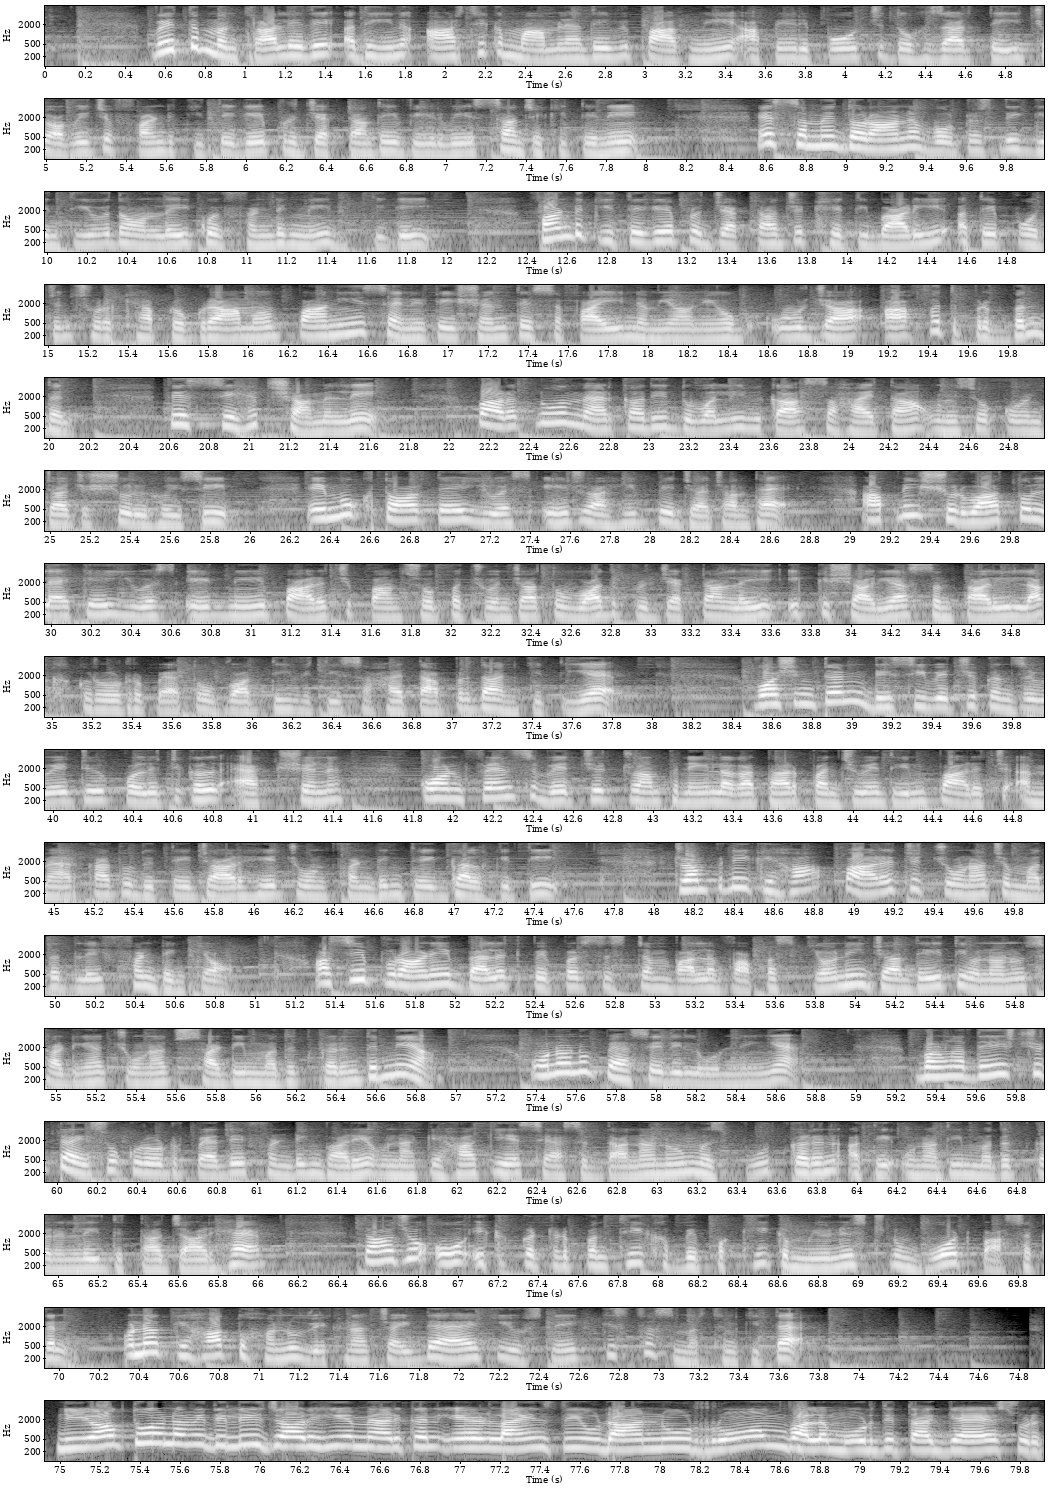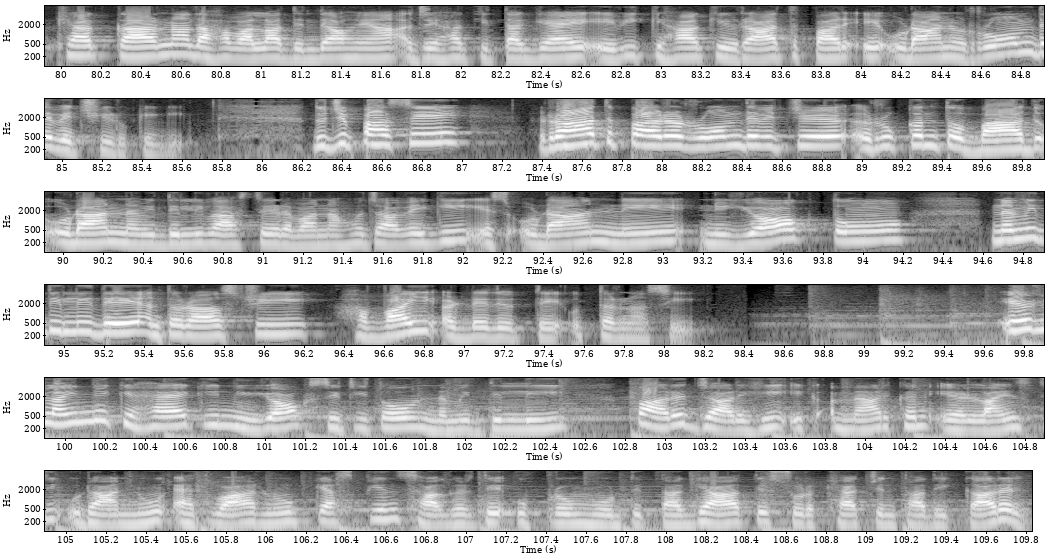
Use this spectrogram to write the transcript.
ਵਿੱਤ ਮੰਤਰਾਲੇ ਦੇ ਅਧੀਨ ਆਰਥਿਕ ਮਾਮਲਿਆਂ ਦੇ ਵਿਭਾਗ ਨੇ ਆਪਣੀ ਰਿਪੋਰਟ 'ਚ 2023-24 'ਚ ਫੰਡ ਕੀਤੇ ਗਏ ਪ੍ਰੋਜੈਕਟਾਂ ਦੇ ਵੇਰਵੇ ਸਾਂਝੇ ਕੀਤੇ ਨੇ। ਇਸ ਸਮੇਂ ਦੌਰਾਨ ਵੋਟਰਸ ਦੀ ਗਿਣਤੀ ਵਧਾਉਣ ਲਈ ਕੋਈ ਫੰਡਿੰਗ ਨਹੀਂ ਦਿੱਤੀ ਗਈ। ਫੰਡ ਕੀਤੇ ਗਏ ਪ੍ਰੋਜੈਕਟਾਂ 'ਚ ਖੇਤੀਬਾੜੀ ਅਤੇ ਭੋਜਨ ਸੁਰੱਖਿਆ ਪ੍ਰੋਗਰਾਮ, ਪਾਣੀ, ਸੈਨੀਟੇਸ਼ਨ ਤੇ ਸਫ਼ਾਈ ਨਵਿਆਉਣਯੋਗ ਊਰਜਾ, ਆਫਤ ਪ੍ਰਬੰਧਨ ਤੇ ਸਿਹਤ ਸ਼ਾਮਿਲ ਨੇ। ਭਾਰਤ ਨੂੰ ਅਮਰੀਕਾ ਦੀ ਦੁਵੱਲੀ ਵਿਕਾਸ ਸਹਾਇਤਾ 1951 ਚ ਸ਼ੁਰੂ ਹੋਈ ਸੀ। ਇਹ ਮੁੱਖ ਤੌਰ ਤੇ ਯੂਐਸਏਡ ਰਾਹੀਂ ਭੇਜਿਆ ਜਾਂਦਾ ਹੈ। ਆਪਣੀ ਸ਼ੁਰੂਆਤ ਤੋਂ ਲੈ ਕੇ ਯੂਐਸਏਡ ਨੇ ਭਾਰਤ ਚ 555 ਤੋਂ ਵੱਧ ਪ੍ਰੋਜੈਕਟਾਂ ਲਈ 1.47 ਲੱਖ ਕਰੋੜ ਰੁਪਏ ਤੋਂ ਵੱਧ ਦੀ ਵਿੱਤੀ ਸਹਾਇਤਾ ਪ੍ਰਦਾਨ ਕੀਤੀ ਹੈ। ਵਾਸ਼ਿੰਗਟਨ ਡੀਸੀ ਵਿੱਚ ਕੰਜ਼ਰਵੇਟਿਵ ਪੋਲਿਟੀਕਲ ਐਕਸ਼ਨ ਕਾਨਫਰੰਸ ਵਿੱਚ ਟਰੰਪ ਨੇ ਲਗਾਤਾਰ ਪੰਜਵੇਂ ਦਿਨ ਭਾਰਤ 'ਚ ਅਮਰੀਕਾ ਤੋਂ ਦਿੱਤੇ ਜਾ ਰਹੇ ਚੋਣ ਫੰਡਿੰਗ ਤੇ ਗੱਲ ਕੀਤੀ। ਟਰੰਪ ਨੇ ਕਿਹਾ, ਭਾਰਤ 'ਚ ਚੋਣਾਂ 'ਚ ਮਦਦ ਲਈ ਫੰਡਿੰਗ ਕਿਉਂ? ਅਸੀਂ ਪੁਰਾਣੇ ਬੈਲਟ ਪੇਪਰ ਸਿਸਟਮ ਵੱਲ ਵਾਪਸ ਕਿਉਂ ਨਹੀਂ ਜਾਂਦੇ ਤੇ ਉਹਨਾਂ ਨੂੰ ਸਾਡੀਆਂ ਚੋਣਾਂ 'ਚ ਸਾਡੀ ਮਦਦ ਕਰਨ ਦਿੰਦੇ ਆ ਉਹਨਾਂ ਨੂੰ ਪੈਸੇ ਦੀ ਲੋੜ ਨਹੀਂ ਹੈ। ਬੰਗਲਾਦੇਸ਼ 'ਚ 250 ਕਰੋੜ ਰੁਪਏ ਦੇ ਫੰਡਿੰਗ ਬਾਰੇ ਉਹਨਾਂ ਕਿਹਾ ਕਿ ਇਹ ਸਿਆਸਤਦਾਨਾਂ ਨੂੰ ਮਜ਼ਬੂਤ ਕਰਨ ਅਤੇ ਉਹਨਾਂ ਦੀ ਮਦਦ ਕਰਨ ਲਈ ਦਿੱਤਾ ਜਾ ਰਿਹਾ ਹੈ, ਤਾਂ ਜੋ ਉਹ ਇੱਕ ਕੱਟੜਪੰਥੀ ਖੱਬੇ ਪੱਖੀ ਕਮਿਊਨਿਸਟ ਨੂੰ ਵੋਟ ਪਾ ਸਕਣ। ਉਹਨਾਂ ਕਿਹਾ, ਤੁਹਾਨੂੰ ਵੇਖਣਾ ਚਾਹੀਦਾ ਹੈ ਕਿ ਉਸਨੇ ਕਿਸ ਦਾ ਸਮਰਥਨ ਕੀਤਾ ਹੈ। ਨਿਊਯਾਰਕ ਤੋਂ ਨਵੀਂ ਦਿੱਲੀ ਜਾ ਰਹੀ ਅਮਰੀਕਨ 에ਅਰਲਾਈਨਸ ਦੀ ਉਡਾਨ ਨੂੰ ਰੋਮ ਵੱਲ ਮੋੜ ਦਿੱਤਾ ਗਿਆ ਹੈ। ਸੁਰੱਖਿਆ ਕਾਰਨਾਂ ਦਾ ਹਵਾਲਾ ਦਿੰਦਿਆਂ ਹੋਇਆਂ ਅਜਿਹਾ ਕੀਤਾ ਗਿਆ ਹੈ। ਇਹ ਵੀ ਕਿਹਾ ਕਿ ਰਾਤ ਪਰ ਇਹ ਉਡਾਨ ਰੋਮ ਦੇ ਵਿੱਚ ਹੀ ਰੁਕੇਗੀ। ਦੂਜੇ ਪਾਸੇ ਰਾਤ ਪਰ ਰੋਮ ਦੇ ਵਿੱਚ ਰੁਕਣ ਤੋਂ ਬਾਅਦ ਉਡਾਨ ਨਵੀਂ ਦਿੱਲੀ ਵਾਸਤੇ ਰਵਾਨਾ ਹੋ ਜਾਵੇਗੀ। ਇਸ ਉਡਾਨ ਨੇ ਨਿਊਯਾਰਕ ਤੋਂ ਨਵੀਂ ਦਿੱਲੀ ਦੇ ਅੰਤਰਰਾਸ਼ਟਰੀ ਹਵਾਈ ਅੱਡੇ ਦੇ ਉੱਤੇ ਉਤਰਨਾ ਸੀ। 에ਅਰਲਾਈਨ ਨੇ ਕਿਹਾ ਹੈ ਕਿ ਨਿਊਯਾਰਕ ਸਿਟੀ ਤੋਂ ਨਵੀਂ ਦਿੱਲੀ ਭਾਰਤ ਜਾ ਰਹੀ ਇੱਕ ਅਮਰੀਕਨ 에ਅਰਲਾਈਨਸ ਦੀ ਉਡਾਨ ਨੂੰ ਐਤਵਾਰ ਨੂੰ ਕੈਸਪੀਅਨ ਸਾਗਰ ਦੇ ਉੱਪਰੋਂ ਮੋੜ ਦਿੱਤਾ ਗਿਆ ਤੇ ਸੁਰੱਖਿਆ ਚਿੰਤਾ ਦੇ ਕਾਰਨ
